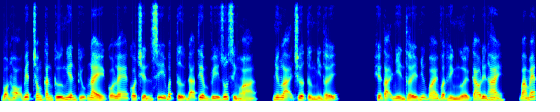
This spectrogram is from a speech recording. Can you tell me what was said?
Bọn họ biết trong căn cứ nghiên cứu này có lẽ có chiến sĩ bất tử đã tiêm virus sinh hóa, nhưng lại chưa từng nhìn thấy. Hiện tại nhìn thấy những quái vật hình người cao đến hai, ba mét,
